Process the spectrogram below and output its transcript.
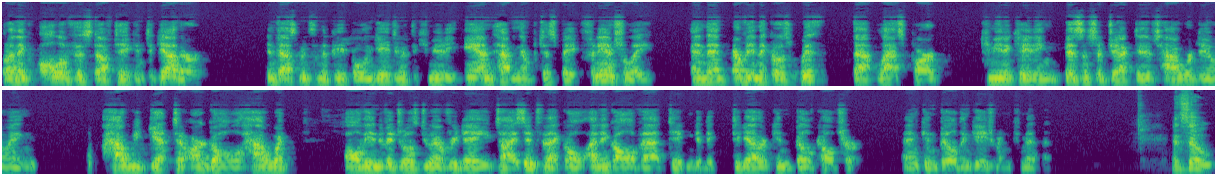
But I think all of this stuff taken together, investments in the people, engaging with the community, and having them participate financially, and then everything that goes with that last part communicating business objectives how we're doing how we get to our goal how what all the individuals do every day ties into that goal i think all of that taken together can build culture and can build engagement and commitment. And so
